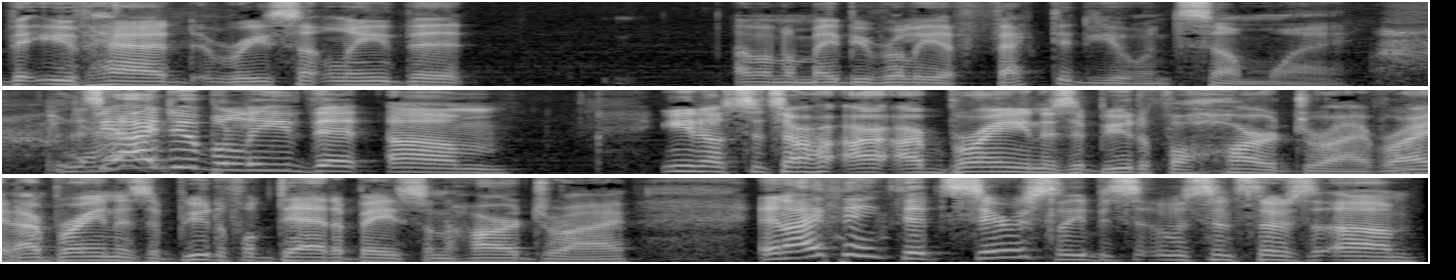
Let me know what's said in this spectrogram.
that you've had recently that I don't know maybe really affected you in some way? See, I do believe that um, you know since our, our our brain is a beautiful hard drive, right? Our brain is a beautiful database on hard drive, and I think that seriously, since there's um,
